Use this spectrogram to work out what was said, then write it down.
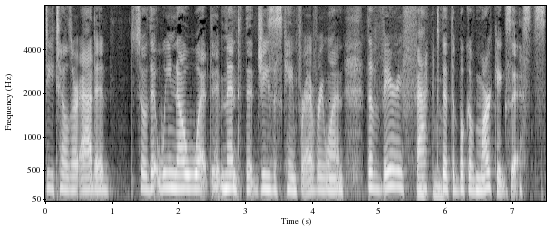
details are added so that we know what it meant that Jesus came for everyone. The very fact Mm-hmm. that the book of Mark exists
